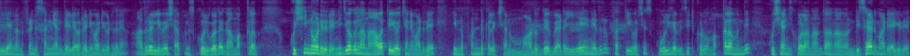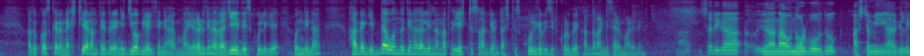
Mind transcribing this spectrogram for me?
ಇಲ್ಲೇ ನನ್ನ ಫ್ರೆಂಡ್ ಸನ್ನಿ ಅಂತೇಳಿ ಅವ್ರು ರೆಡಿ ಮಾಡಿ ಕೊಟ್ಟಿದ್ದಾರೆ. ಅದರಲ್ಲಿ ವೇಷ ಹಾಕೊಂಡು ಸ್ಕೂಲ್ಗೆ ಹೋದಾಗ ಆ ಮಕ್ಕಳ ಖುಷಿ ನೋಡಿದರೆ, ನಿಜವಾಗ್ಲೂ ನಾನು ಆವತ್ತೇ ಯೋಚನೆ ಮಾಡಿದೆ, ಇನ್ನು ಫಂಡ್ ಕಲೆಕ್ಷನ್ ಮಾಡೋದೇ ಬೇಡ, ಏನಿದ್ರು ಪ್ರತಿ ವರ್ಷ ಸ್ಕೂಲ್ಗೆ ವಿಸಿಟ್ ಕೊಡುವ ಮಕ್ಕಳ ಮುಂದೆ ಖುಷಿ ಹಂಚ್ಕೊಳ್ಳೋಣ ಅಂತ ನಾನು ಡಿಸೈಡ್ ಮಾಡಿ ಆಗಿದೆ. ಅದಕ್ಕೋಸ್ಕರ ನೆಕ್ಸ್ಟ್ ಇಯರ್ ಅಂತ ಇದ್ದರೆ ನಿಜವಾಗ್ಲೂ ಹೇಳ್ತೇನೆ ಎರಡು ದಿನ ರಜೆ ಇದೆ ಸ್ಕೂಲಿಗೆ ಒಂದಿನ ಹಾಗಾಗಿ ಇದ್ದ ಒಂದು ದಿನದಲ್ಲಿ ನನ್ನ ಹತ್ರ ಎಷ್ಟು ಸಾಧ್ಯ ಉಂಟು ಅಷ್ಟು ಸ್ಕೂಲ್ಗೆ ವಿಸಿಟ್ ಕೊಡಬೇಕಂತ ನಾನು ಡಿಸೈಡ್ ಮಾಡಿದ್ದೀನಿ. ಸರ್, ಈಗ ನಾವು ನೋಡ್ಬೋದು ಅಷ್ಟಮಿ ಆಗಲಿ,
